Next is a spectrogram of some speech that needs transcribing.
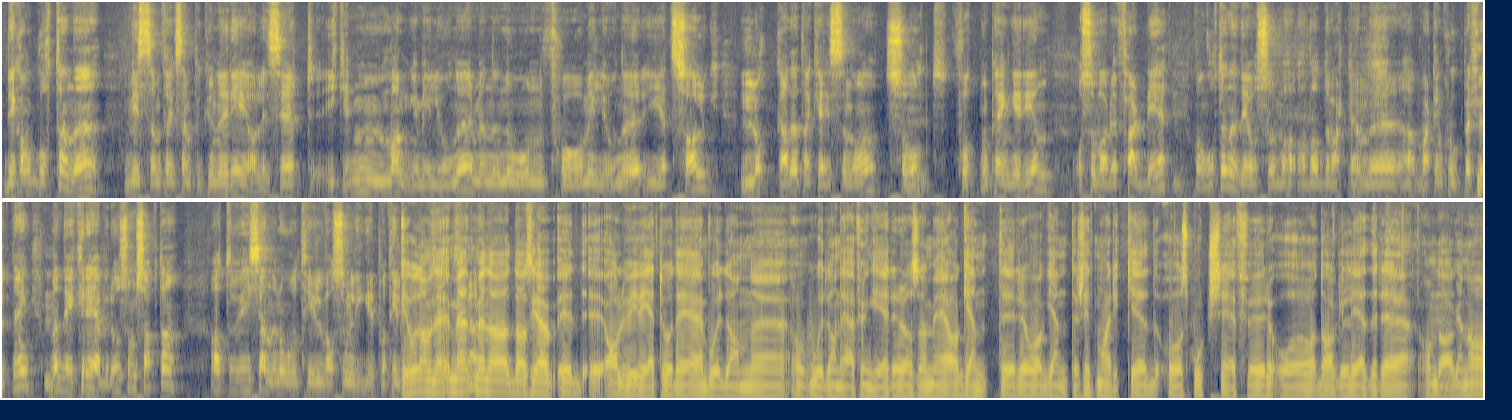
det, det kan godt hende, hvis de f.eks. kunne realisert ikke mange millioner, men noen få millioner i et salg, lokka dette caset nå, solgt, fått noen penger inn, og så var det ferdig, kan godt hende det også hadde vært en, eh, vært en klok beslutning. Men det krever jo som sagt da, at vi kjenner noe til hva som ligger på tilbudet. Jo da, men, men, men da, da skal jeg eh, Alle vi vet jo det, hvordan, eh, hvordan det fungerer. altså Med agenter og agenter sitt marked og sportssjefer og daglige ledere om dagen nå,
